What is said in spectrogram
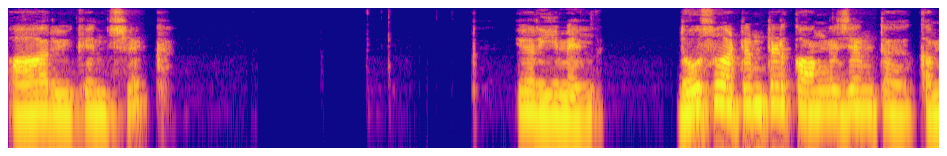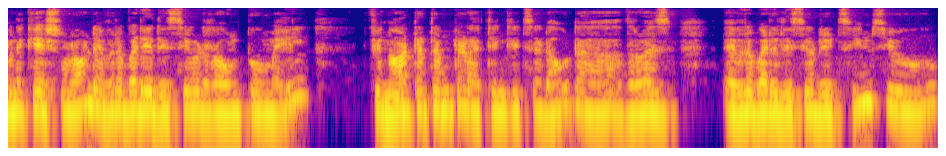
or you can check your email. Those who attempted cognizant uh, communication round, everybody received round two mail. If you not attempted, I think it's a doubt. Uh, otherwise, everybody received. It seems you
